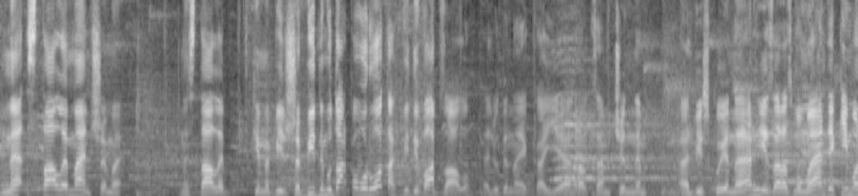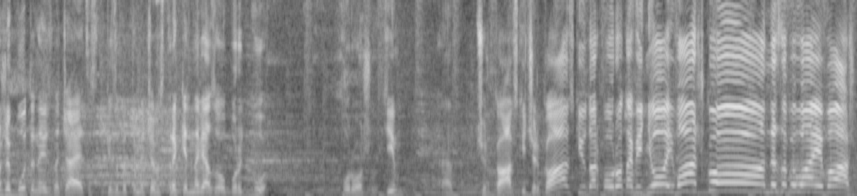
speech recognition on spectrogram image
не стали меншими. Не стали такими більше бідним. Удар по воротах від Івана залу. Людина, яка є гравцем чинним е, львівської енергії. Зараз момент, який може бути, не відзначається все-таки забитим м'ячем Стрикель. Нав'язував боротьбу. Хорошу. Втім. е, Черкавський, Черкавський, удар по воротах від нього. І важко! Не забиває важко.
